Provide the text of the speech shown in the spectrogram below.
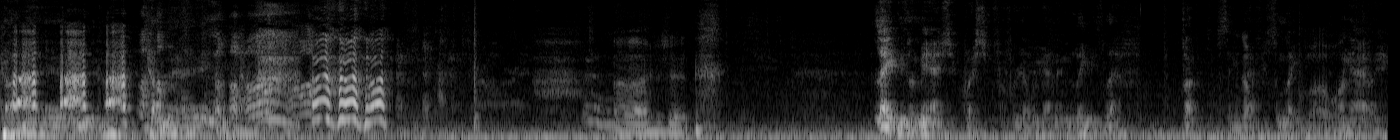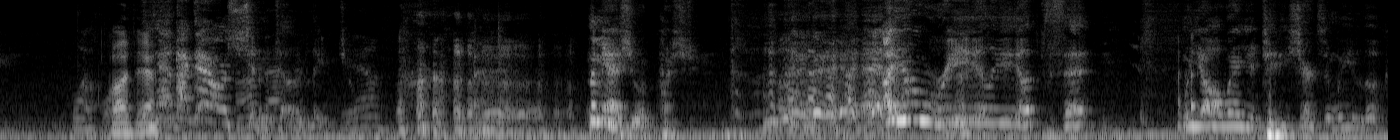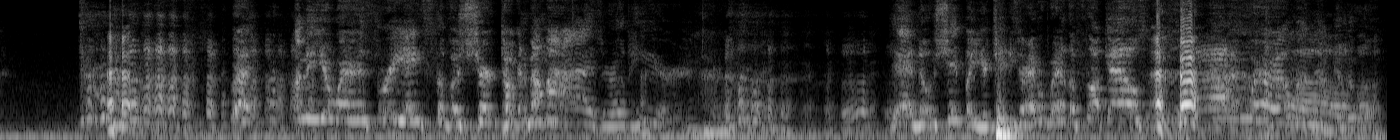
kept coming, coming. oh shit. Ladies, let me ask you a question for real. We got any ladies left? Fuck, sing Nope. that for some ladies. Well, one. We got- One, yeah. out back there. Oh shit, I'm telling her lady joke. Yeah. Let me ask you a question. Are you really upset when y'all wear your titty shirts and we look? right? I mean, you're wearing three eighths of a shirt talking about my eyes are up here. yeah, no shit, but your titties are everywhere the fuck else. everywhere. I'm not gonna look.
